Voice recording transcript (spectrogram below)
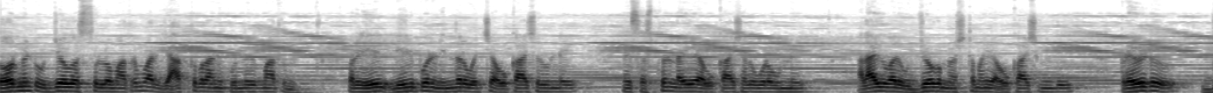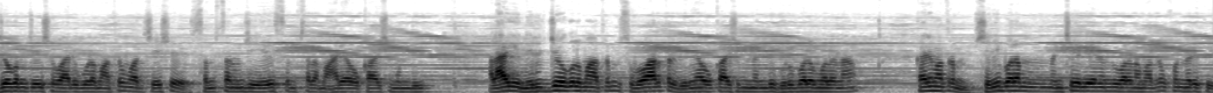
గవర్నమెంట్ ఉద్యోగస్తుల్లో మాత్రం వారి జాతక బలానికి కొందరికి మాత్రం వారు లేనిపోయిన నిందలు వచ్చే అవకాశాలు ఉన్నాయి. సస్పెండ్ అయ్యే అవకాశాలు కూడా ఉన్నాయి. అలాగే వారి ఉద్యోగం నష్టమయ్యే అవకాశం ఉంది. ప్రైవేటు ఉద్యోగం చేసే వారు కూడా మాత్రం వారు చేసే సంస్థ నుంచి ఏ సంస్థలో మారే అవకాశం ఉంది. అలాగే నిరుద్యోగులు మాత్రం శుభవార్తలు వినే అవకాశం ఉందండి గురుబలం వలన. కానీ మాత్రం శని బలం మంచిగా లేనందువలన మాత్రం కొందరికి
